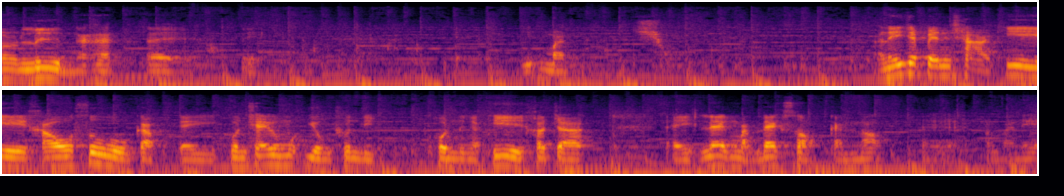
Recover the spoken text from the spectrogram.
มันลื่นนะฮะเออนี่ยิบมัน อันนี้จะเป็นฉากที่เขาสู้กับไอ้คนใช้ยงชุนอีกคนหนึ่งอะที่เขาจะไอ้แลกหมัดแลกศอกกันเนาะเออประมาณนี้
